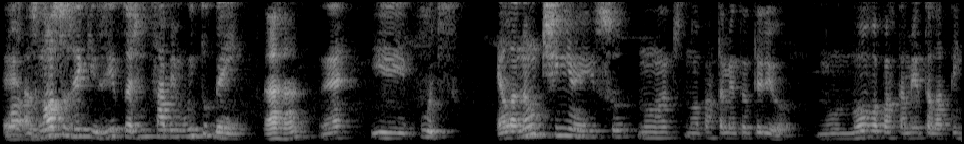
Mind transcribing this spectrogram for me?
é, Bom, os nossos requisitos a gente sabe muito bem, Aham. né? E putz, ela não tinha isso no, no apartamento anterior. No novo apartamento ela tem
